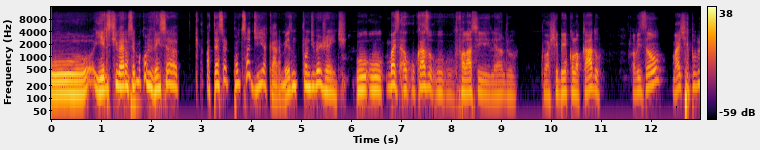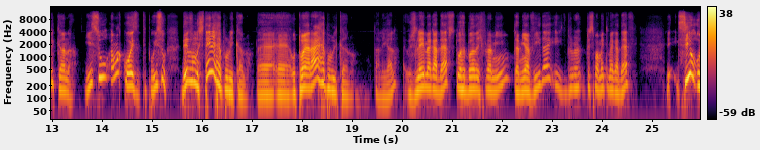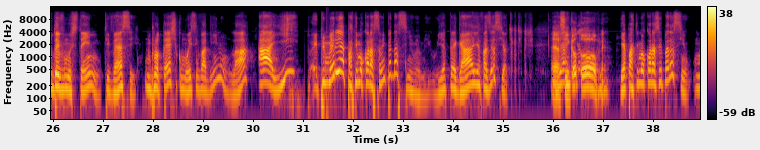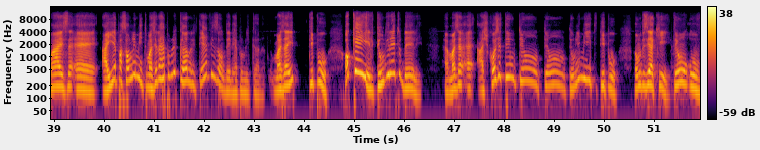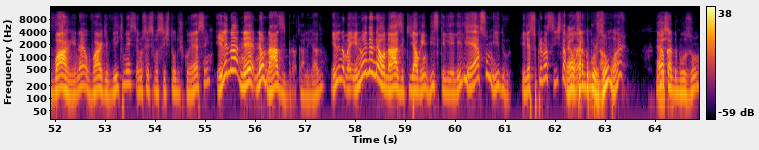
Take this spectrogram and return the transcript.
O, e eles tiveram sempre uma convivência até certo ponto sadia, cara, mesmo tão divergente. O, o, mas ah, o caso, o, tu falasse, Leandro, eu achei bem colocado, a visão mais republicana. Isso é uma coisa, tipo, isso, David Mustaine é republicano, é, é, o Tom Araya é republicano, tá ligado? Os Slay e Megadeth, duas bandas pra mim, da minha vida, e pri- principalmente o Megadeth. Se o Dave Mustaine tivesse um protesto como esse invadindo lá, aí, primeiro ia partir meu coração em pedacinhos, meu amigo. Ia pegar, ia fazer assim, ó. É assim que eu tô, né? Ia partir meu coração em pedacinho. Mas é, é, aí ia passar um limite. Mas ele é republicano, ele tem a visão dele republicana. Mas aí, tipo, ok, ele tem um direito dele. É, mas é- é, as coisas têm, um- têm, um, têm, um, têm um limite. Tipo, vamos dizer aqui, tem um- o Varg, né? O Varg Vikernes, eu não sei se vocês todos conhecem. Ele é na, ne, neonazi, bro, tá ligado? Ele não, ele não é neonazi que alguém disse que ele é. Ele, ele é assumido. Ele é supremacista. É o cara do branco. Burzum, não é? É o Isso. cara do Buzum.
